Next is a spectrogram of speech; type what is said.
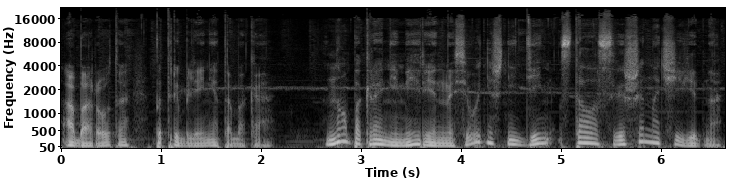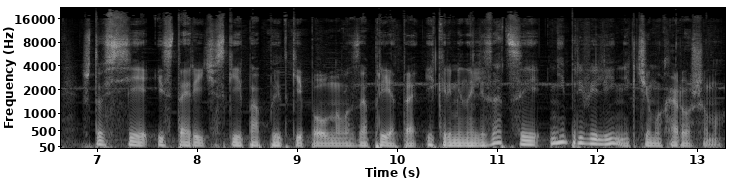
оборота, потребления табака. Но, по крайней мере, на сегодняшний день стало совершенно очевидно, что все исторические попытки полного запрета и криминализации не привели ни к чему хорошему.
